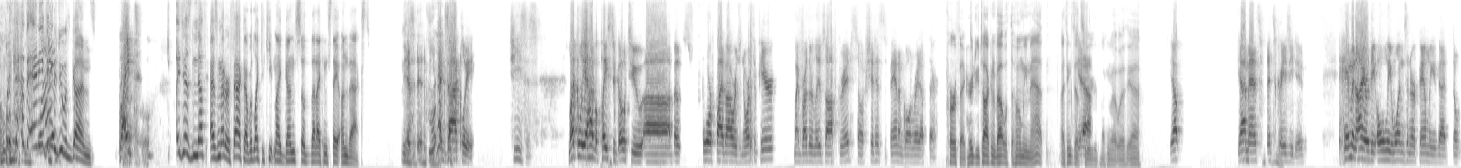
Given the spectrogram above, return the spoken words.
Oh What does that have anything to do with guns? Right? It has nothing. As a matter of fact, I would like to keep my guns so that I can stay unvaxxed. Yeah. It's- it's- exactly. Jesus. Luckily I have a place to go to uh about four or five hours north of here. My brother lives off grid, so if shit hits the fan, I'm going right up there. I Perfect. heard you talking about with the homie Matt. I think that's Yeah. who you're talking about with. Yeah. Yep. Yeah, man, it's it's crazy, dude. Him and I are the only ones in our family that don't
